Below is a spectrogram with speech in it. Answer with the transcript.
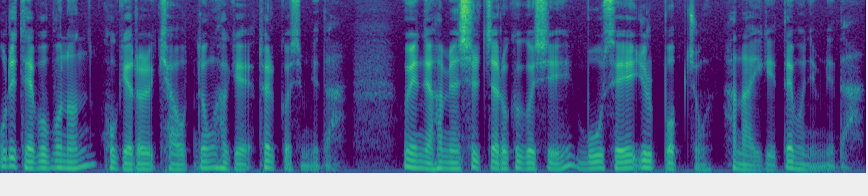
우리 대부분은 고개를 갸우뚱하게 될 것입니다. 왜냐하면 실제로 그것이 모세의 율법 중 하나이기 때문입니다.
